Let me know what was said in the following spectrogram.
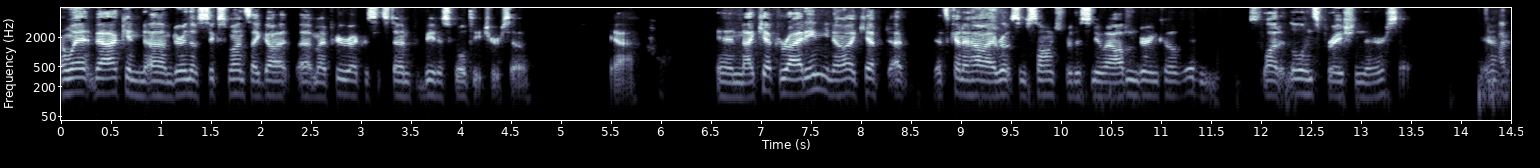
I went back and um, during those six months, I got uh, my prerequisites done for being a school teacher. So, yeah, and I kept writing. You know, I kept. I, that's kind of how I wrote some songs for this new album during COVID, and it's a lot of little inspiration there. So, yeah, I'm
